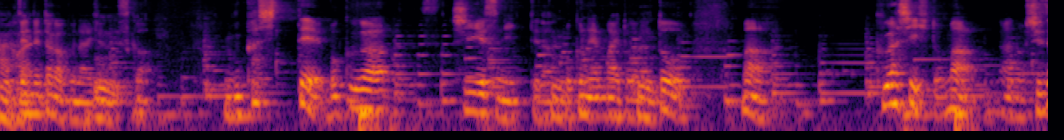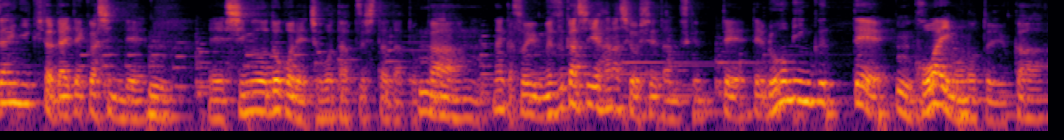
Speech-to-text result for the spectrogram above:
はいはい。全然高くないじゃないですか、昔って僕が CS に行ってたうん。6年前とかだと、まあ詳しい人まああの取材に行く人は大体詳しいんで、うん。えー、SIM をどこで調達しただとか、うんうんうん。なんかそういう難しい話をしてたんですけどででローミングってうん。怖いものというか、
